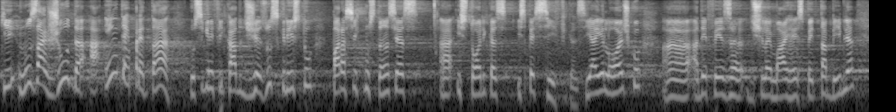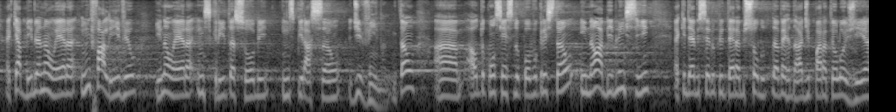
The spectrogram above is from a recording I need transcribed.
que nos ajuda a interpretar o significado de Jesus Cristo para circunstâncias ah, históricas específicas. E aí, lógico, a, a defesa de Schleiermacher a respeito da Bíblia é que a Bíblia não era infalível e não era inscrita sob inspiração divina. Então, a autoconsciência do povo cristão e não a Bíblia em si é que deve ser o critério absoluto da verdade para a teologia.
